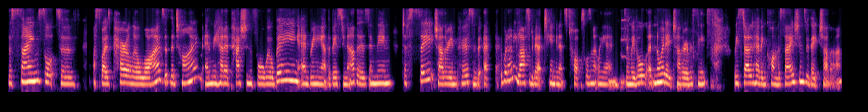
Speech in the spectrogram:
the same sorts of, I suppose, parallel lives at the time. And we had a passion for well-being and bringing out the best in others. And then to see each other in person, but uh, it would only lasted about 10 minutes tops, wasn't it, Leanne? And we've all annoyed each other ever since. We started having conversations with each other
